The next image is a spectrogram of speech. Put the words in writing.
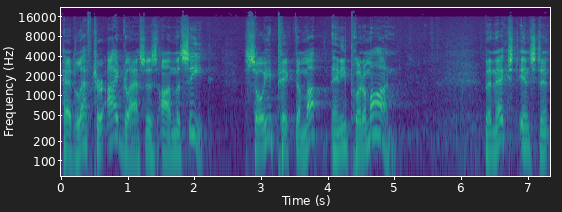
had left her eyeglasses on the seat. So he picked them up and he put them on. The next instant,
